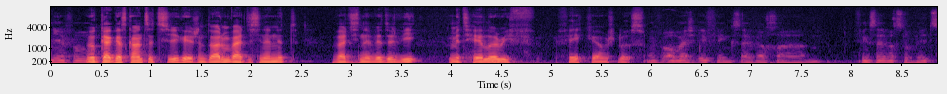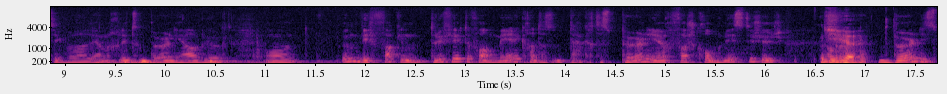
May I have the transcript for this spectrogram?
Ja. Weil gegen das ganze Zeug ist. Und darum werden sie ihn nicht, werden sie ihn wieder wie mit Hillary ficken am Schluss. Aber weißt, ich finde es einfach, ähm, find's einfach so witzig, weil ich habe mir ein bisschen zu Bernie angeschaut. Und irgendwie fucking drei Viertel von Amerika das denkt, dass Bernie fast kommunistisch ist. Aber Ja. Bernies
